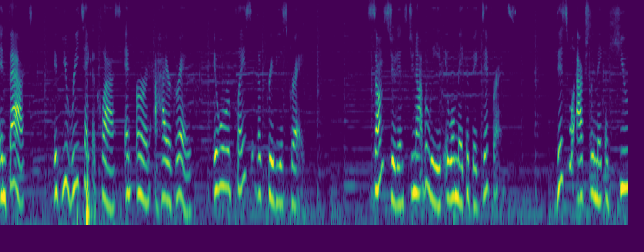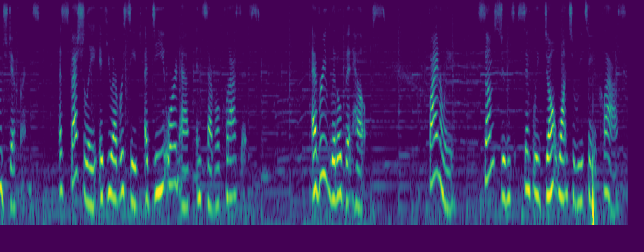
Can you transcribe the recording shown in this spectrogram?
In fact, if you retake a class and earn a higher grade, it will replace the previous grade. Some students do not believe it will make a big difference. This will actually make a huge difference, especially if you have received a D or an F in several classes. Every little bit helps. Finally, some students simply don't want to retake a class.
